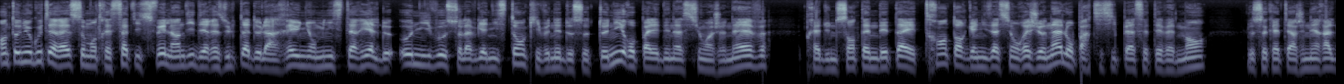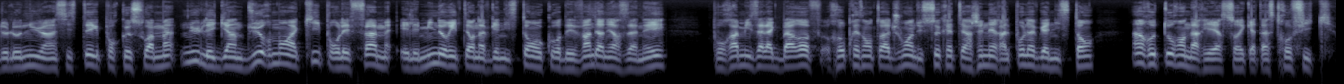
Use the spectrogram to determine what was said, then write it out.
Antonio Guterres se montrait satisfait lundi des résultats de la réunion ministérielle de haut niveau sur l'Afghanistan qui venait de se tenir au Palais des Nations à Genève. Près d'une centaine d'États et 30 organisations régionales ont participé à cet événement. Le secrétaire général de l'ONU a insisté pour que soient maintenus les gains durement acquis pour les femmes et les minorités en Afghanistan au cours des 20 dernières années. Pour Ramiz Alakbarov, représentant adjoint du secrétaire général pour l'Afghanistan, un retour en arrière serait catastrophique.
